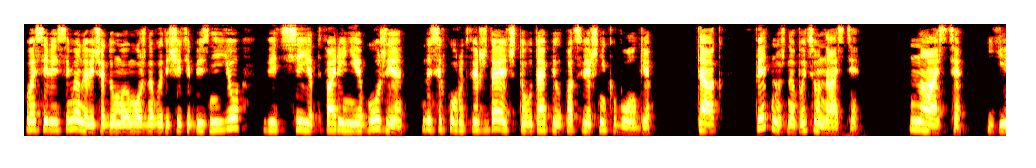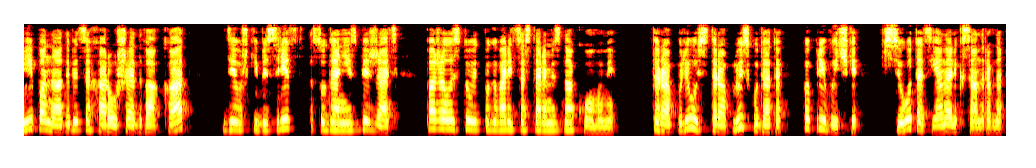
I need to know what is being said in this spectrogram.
Василия Семеновича, думаю, можно вытащить и без нее, ведь сие творение Божье до сих пор утверждает, что утопил подсвечник в Волге. Так, в пять нужно быть у Насти. Настя. Ей понадобится хороший адвокат. Девушке без средств суда не избежать. Пожалуй, стоит поговорить со старыми знакомыми. Тороплюсь, тороплюсь куда-то по привычке. Все, Татьяна Александровна,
